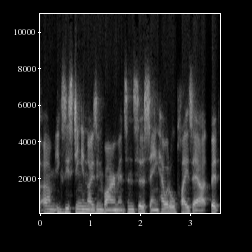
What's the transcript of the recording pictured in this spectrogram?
um, existing in those environments and sort of seeing how it all plays out. But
